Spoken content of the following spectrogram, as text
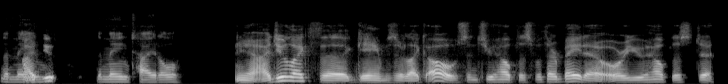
the main the main title, yeah, I do like the games. They're like, oh, since you helped us with our beta, or you helped us to,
